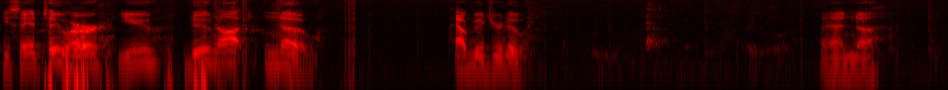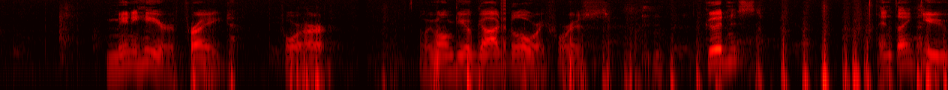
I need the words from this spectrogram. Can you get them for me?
he said to her, You do not know how good you're doing. And uh, many here prayed for her. We want to give God glory for His goodness and thank you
